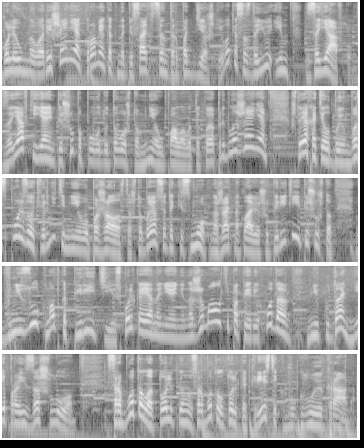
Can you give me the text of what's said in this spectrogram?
более умного решения, кроме как написать в центр поддержки. И вот я создаю им заявку. В заявке я им пишу по поводу того, что мне упало вот такое предложение, что я хотел бы им воспользовать, верните мне его, пожалуйста, чтобы я все-таки смог нажать на клавишу перейти и пишу, что внизу кнопка перейти. Сколько я на нее не нажимал, типа перехода никуда не произошло. Сработало только только, ну, сработал только крестик в углу экрана.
